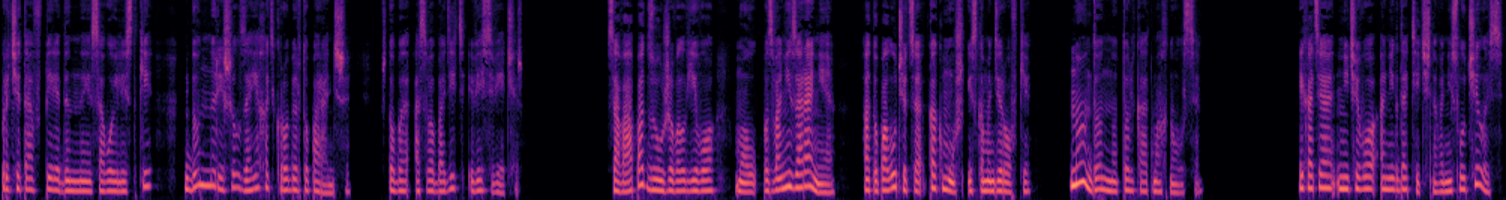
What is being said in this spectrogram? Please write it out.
Прочитав переданные совой листки, Донно решил заехать к Роберту пораньше, чтобы освободить весь вечер. Сова подзуживал его, мол, позвони заранее, а то получится, как муж из командировки. Но Донно только отмахнулся. И хотя ничего анекдотичного не случилось,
